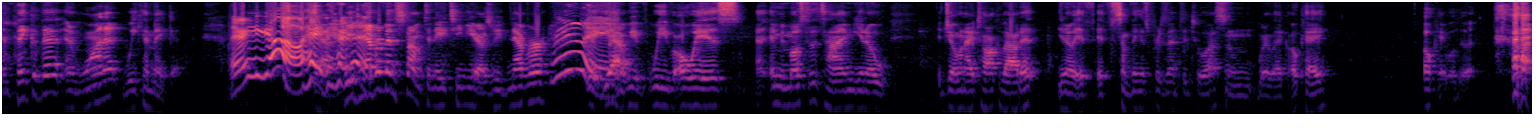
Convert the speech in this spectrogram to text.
and think of it and want it, we can make it. There you go. Hey, Yeah, there we've it is. never been stumped in 18 years. We've never. Really? Yeah, we've we've always. I mean, most of the time, you know, Joe and I talk about it. You know, if, if something is presented to us and we're like, okay, okay, we'll do it. and,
